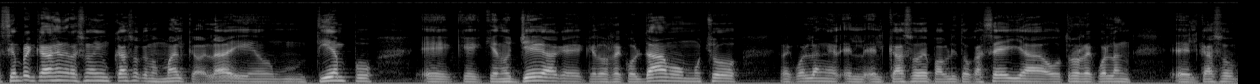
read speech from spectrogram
siempre en cada generación hay un caso que nos marca, ¿verdad? Y un tiempo eh, que, que, nos llega, que, que lo recordamos. Muchos recuerdan el, el, caso de Pablito Casella, otros recuerdan el caso,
